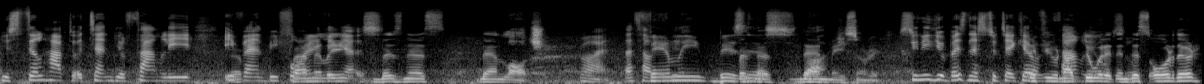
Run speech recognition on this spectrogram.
you still have to attend your family Yep. event before Family, anything else. business, then lodge. Right. That's how they do it. family, business, Business, then lodge. masonry. So you need your business to take care of if you're not family doing it in this order,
